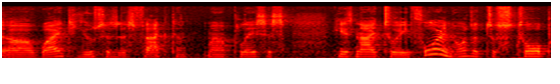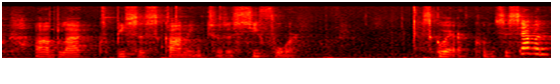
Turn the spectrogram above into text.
uh, white uses this fact and uh, places his knight to a4 in order to stop uh, black pieces coming to the c4 square queen c7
